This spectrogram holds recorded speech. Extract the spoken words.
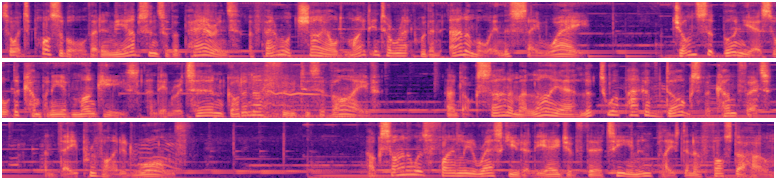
So it's possible that in the absence of a parent, a feral child might interact with an animal in the same way. John Sabunya sought the company of monkeys and in return got enough food to survive. And Oksana Malaya looked to a pack of dogs for comfort, and they provided warmth. Oksana was finally rescued at the age of 13 and placed in a foster home.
